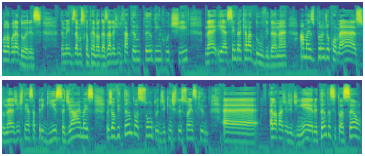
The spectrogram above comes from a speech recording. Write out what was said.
colaboradores. Também fizemos campanha do Agasalho, a gente está tentando incutir, né? E é sempre aquela dúvida, né? Ah, mas por onde eu começo, né? A gente tem essa preguiça de, ah, mas eu já ouvi tanto assunto de que instituições que é, é lavagem de dinheiro e tanta situação.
